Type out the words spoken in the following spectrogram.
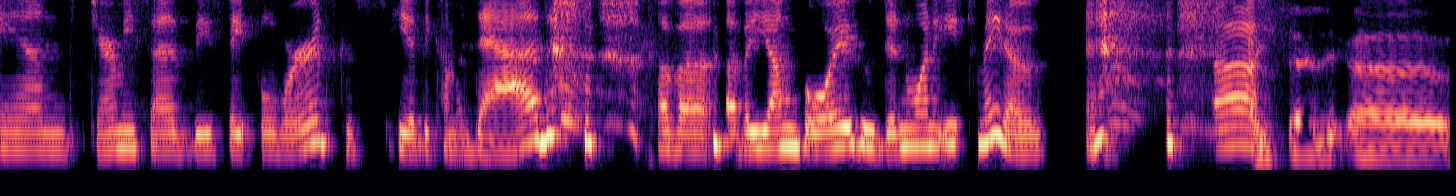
And Jeremy said these fateful words because he had become a dad of a of a young boy who didn't want to eat tomatoes. Ah. I said, uh,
